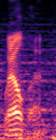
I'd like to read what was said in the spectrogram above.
Well then.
